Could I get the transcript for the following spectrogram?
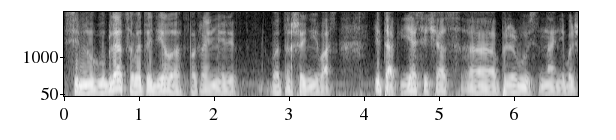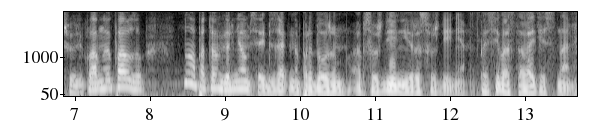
сильно углубляться в это дело, по крайней мере, в отношении вас. Итак, я сейчас э, прервусь на небольшую рекламную паузу, ну а потом вернемся и обязательно продолжим обсуждение и рассуждение. Спасибо, оставайтесь с нами.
